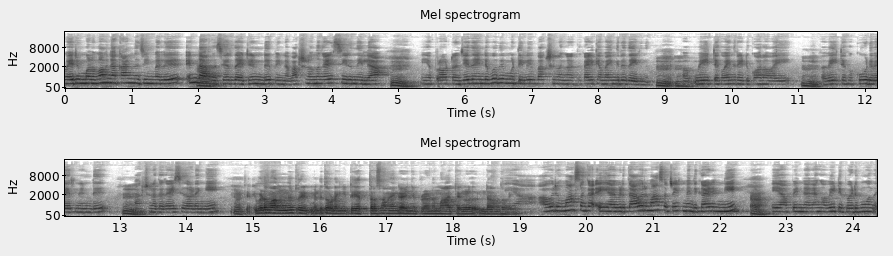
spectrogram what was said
വരുമ്പോഴും അവനാ കണ്ണ് ചിമ്മൽ ഉണ്ടായിരുന്നു. ചെറുതായിട്ടുണ്ട്. പിന്നെ ഭക്ഷണമൊന്നും കഴിച്ചിരുന്നില്ല. ഈ പ്രോട്ടോൺ ചെയ്തതിന്റെ ബുദ്ധിമുട്ടിൽ ഭക്ഷണങ്ങളൊക്കെ കഴിക്കാൻ ഭയങ്കര ഇതായിരുന്നു. വെയിറ്റ് ഒക്കെ ഭയങ്കരമായിട്ട് കുറവായി. ഇപ്പൊ വെയിറ്റ് ഒക്കെ കൂടി വരുന്നുണ്ട്. ഭക്ഷണമൊക്കെ കഴിച്ചു തുടങ്ങി. ഇവിടെ വന്ന് ട്രീറ്റ്മെന്റ് തുടങ്ങിയിട്ട് എത്ര സമയം കഴിഞ്ഞപ്പോഴാണ് മാറ്റങ്ങൾ ഉണ്ടാവാൻ ആ- ഒരു മാസം ഇവിടുത്തെ ആ ഒരു മാസം ട്രീറ്റ്മെന്റ് കഴിഞ്ഞ് പിന്നെ ഞങ്ങൾ വീട്ടിൽ പോയിട്ട് മൂന്ന്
